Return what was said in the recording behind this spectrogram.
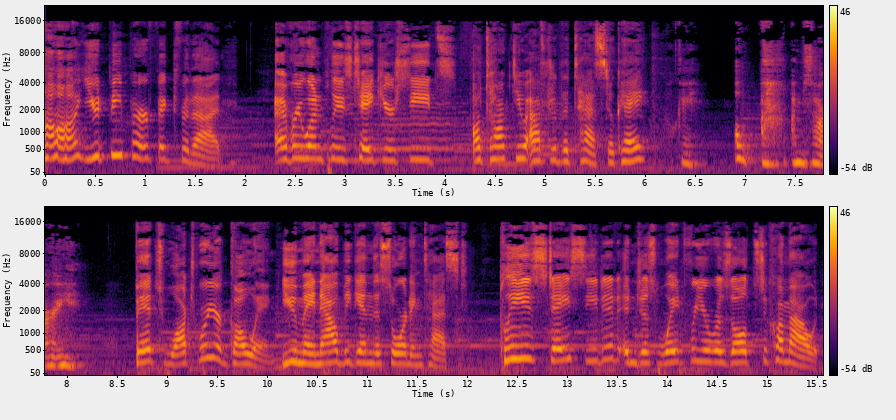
Aw, you'd be perfect for that. Everyone, please take your seats. I'll talk to you after the test, okay? Okay. Oh, I'm sorry. Bitch, watch where you're going. You may now begin the sorting test. Please stay seated and just wait for your results to come out.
